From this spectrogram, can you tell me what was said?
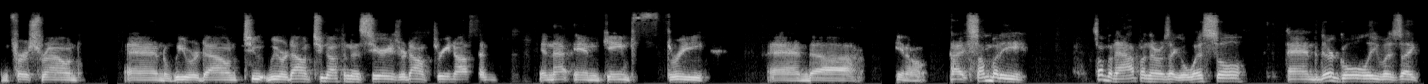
in the first round, and we were down two. We were down two nothing in the series. We are down three nothing in that in game three, and uh, you know, I, somebody something happened. There was like a whistle, and their goalie was like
